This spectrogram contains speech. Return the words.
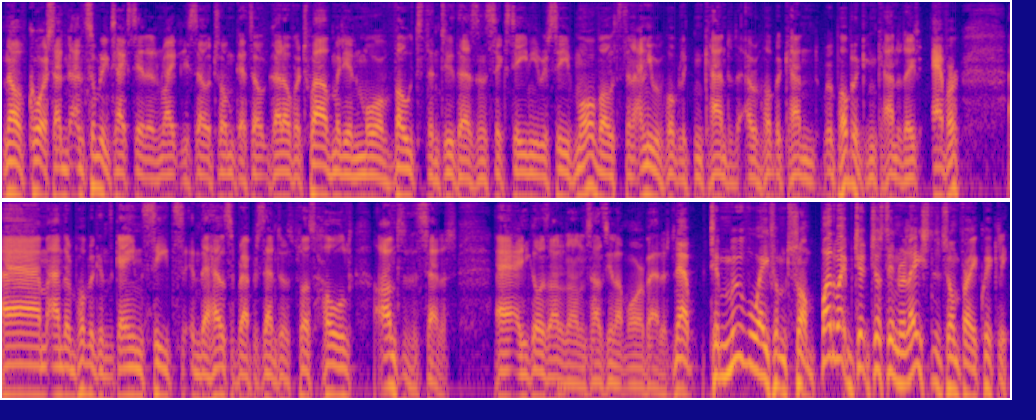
No, of course, and, and somebody texted, in and rightly so. Trump gets got over 12 million more votes than 2016. He received more votes than any Republican candidate, a Republican Republican candidate ever. Um, and the Republicans gained seats in the House of Representatives, plus hold onto the Senate. Uh, he goes on and on and tells you a lot more about it. Now, to move away from Trump, by the way, ju- just in relation to Trump, very quickly,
